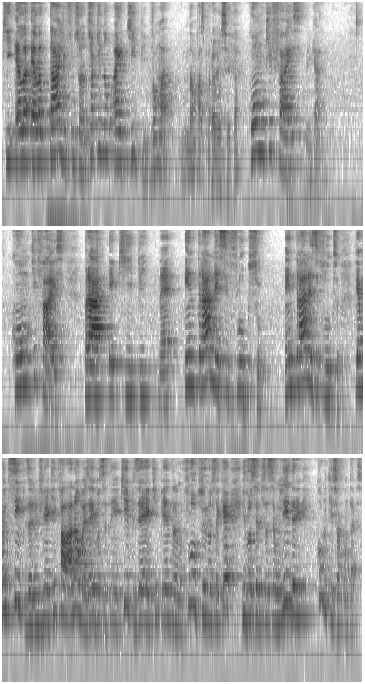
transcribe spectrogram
que ela ela tá ali funcionando só que não a equipe, vamos lá, vamos dar um passo para trás. você, tá? Como que faz, obrigado. Como que faz para equipe, né, entrar nesse fluxo? Entrar nesse fluxo. Porque é muito simples, a gente vem aqui e falar, não, mas aí você tem equipes, e aí a equipe entra no fluxo e não sei o quê, e você precisa ser um líder. E como que isso acontece?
